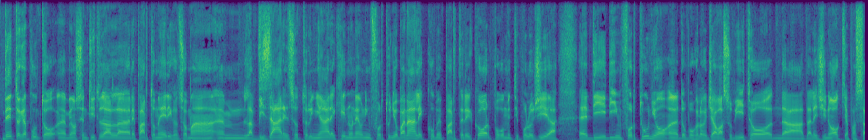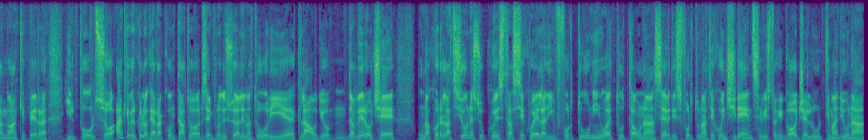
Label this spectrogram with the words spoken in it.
Detto che appunto eh, abbiamo sentito dal reparto medico insomma ehm, l'avvisare, il sottolineare che non è un infortunio banale come parte del corpo, come tipologia eh, di, di, infortunio eh, dopo quello che già aveva subito da, dalle ginocchia passando anche per il polso, anche per quello che ha raccontato ad esempio uno dei suoi allenatori eh, Claudio, mm, davvero c'è una correlazione su questa sequela di infortuni o è tutta una serie di sfortunate coincidenze visto che Goggia è l'ultima di una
